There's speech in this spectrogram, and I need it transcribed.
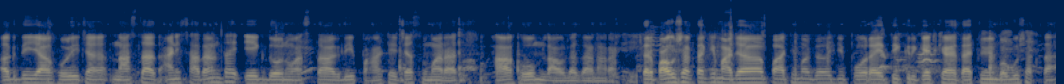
अगदी या होळीच्या नाचतात आणि साधारणतः एक दोन वाजता अगदी पहाटेच्या सुमारास हा होम लावला जाणार आहे. तर पाहू शकता की माझ्या पाठीमागं जी पोरं आहेत ती क्रिकेट खेळत आहेत. तुम्ही बघू शकता.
